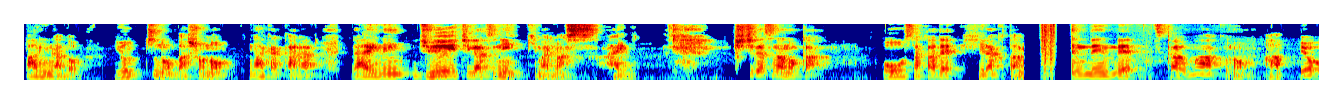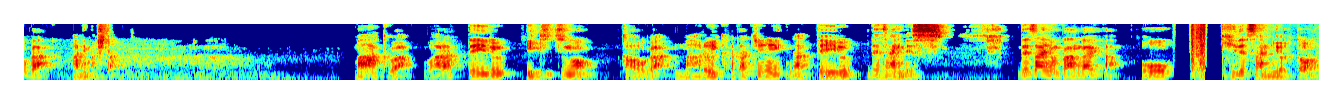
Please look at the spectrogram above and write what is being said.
パリなど4つの場所の中から来年11月に決まります。はい。7月7日、大阪で開くため、宣伝で使うマークの発表がありました。マークは笑っている5つの顔が丸い形になっているデザインです。デザインを考えた大秀さんによると、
